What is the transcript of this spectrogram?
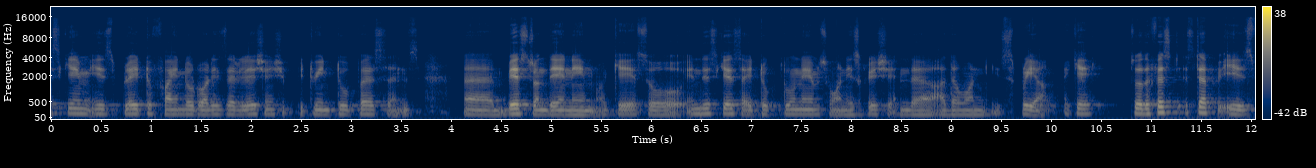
this game is played to find out what is the relationship between two persons uh, based on their name okay? So in this case i took two names. One is krish and the other one is priya okay? So the first step is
